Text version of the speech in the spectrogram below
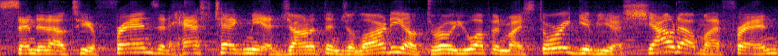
Send it out to your friends and hashtag me at Jonathan Gilardi. I'll throw you up in my story, give you a shout out, my friend.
